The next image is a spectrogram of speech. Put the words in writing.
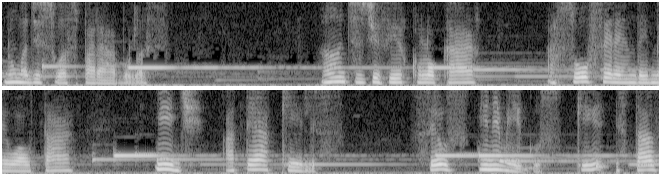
numa de suas parábolas: Antes de vir colocar a sua oferenda em meu altar, ide até aqueles seus inimigos, que estás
